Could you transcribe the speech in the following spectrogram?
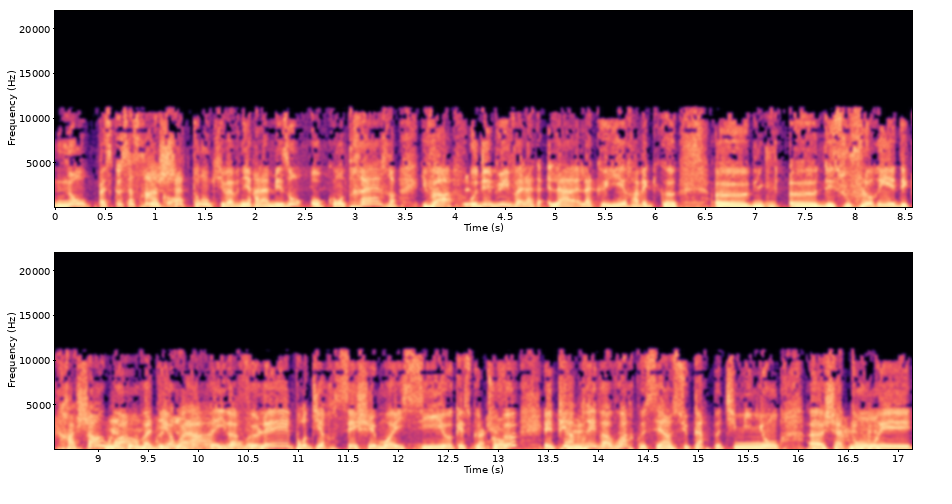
Non, parce que ça sera un chaton qui va venir à la maison. Au contraire, il va au début il va la- la- l'accueillir avec euh, euh, euh, des souffleries et des crachats, Oui, quoi. On va dire voilà, patron, il va feuler pour dire c'est chez moi ici, euh, qu'est-ce que tu veux? Et puis Mhm. après il va voir que c'est un super petit mignon euh, chaton et,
